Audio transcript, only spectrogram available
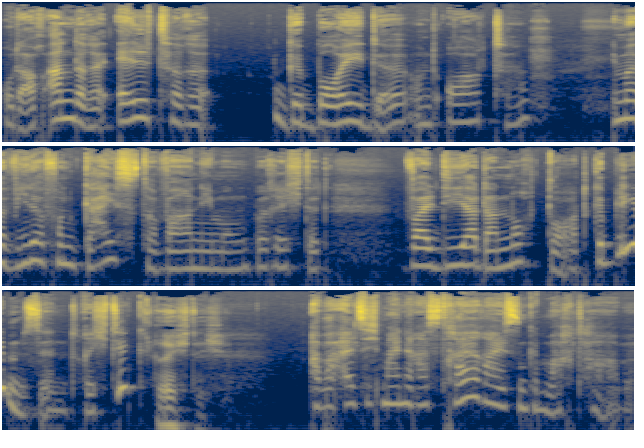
oder auch andere ältere Gebäude und Orte immer wieder von Geisterwahrnehmung berichtet, weil die ja dann noch dort geblieben sind, richtig? Richtig. Aber als ich meine Astralreisen gemacht habe,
